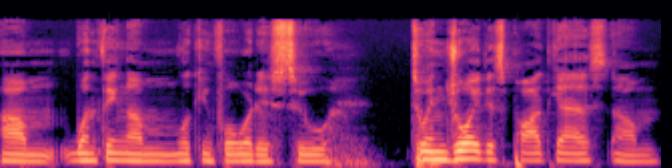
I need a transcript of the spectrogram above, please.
um, one thing I'm looking forward is to to enjoy this podcast, um,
